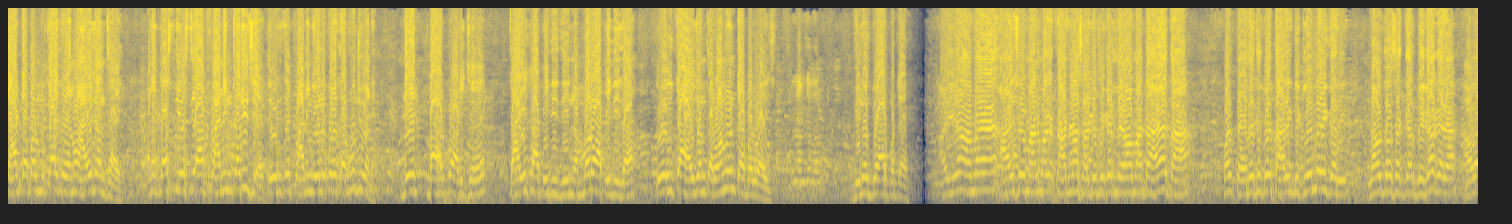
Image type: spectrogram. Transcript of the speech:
ચાર ટેબલ મુકાય તો એનું આયોજન થાય. અને દસ દિવસથી આ પ્લાનિંગ કર્યું છે. તેવી રીતે પ્લાનિંગ એ લોકોએ કરવું જોઈએ ને. ડેટ બહાર પાડી છે. તારીખ આપી દીધી નંબરો આપી દીધા. તો એ રીતે આયોજન કરવાનું ને table wise Vinodbhai R Patel. અહીંયા અમે આયુષ્યમાનમાં કાર્ડના સર્ટિફિકેટ લેવા માટે આવ્યા હતા પણ પહેલેથી કોઈ તારીખ ડિક્લેર નહીં કરી. નવ દસ અગિયાર ભેગા કર્યા. હવે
